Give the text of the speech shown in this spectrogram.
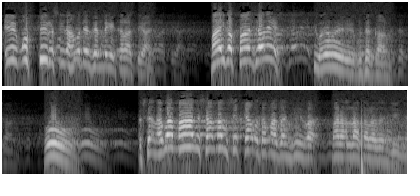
اے مفتی رشید احمد زندگی کراچی آئے۔ مائی کا پانچ جانے۔ بزرگان۔ او۔ شان ابا ما شان ما سے قیامت ما زنجیر مارا اللہ تعالی زنجیر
